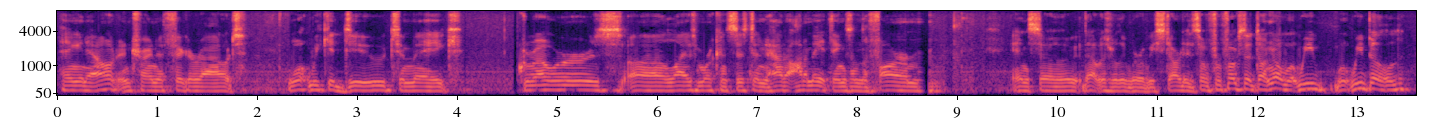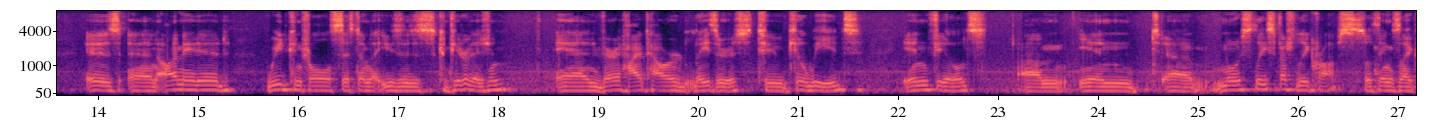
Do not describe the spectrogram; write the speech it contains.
hanging out and trying to figure out what we could do to make growers' uh, lives more consistent and how to automate things on the farm, and so that was really where we started. So for folks that don't know, what we what we build is an automated weed control system that uses computer vision and very high powered lasers to kill weeds in fields um, in uh, mostly specialty crops. So things like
